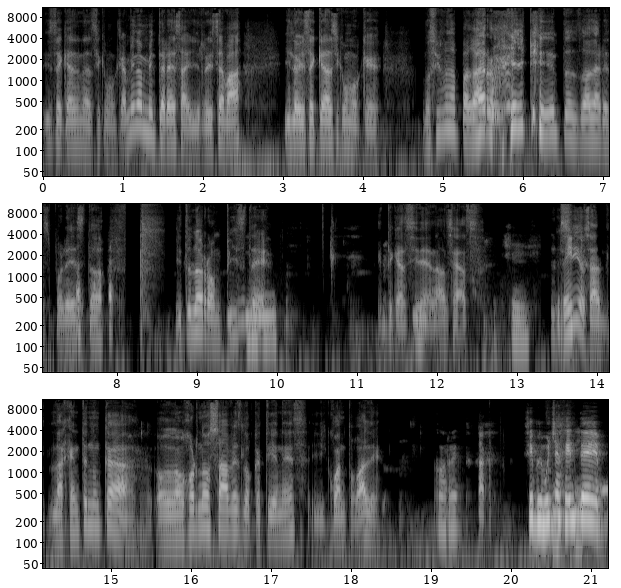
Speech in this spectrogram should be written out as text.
y se quedan así como que a mí no me interesa. Y Reese se va y Lois se queda así como que nos iban a pagar 1500 dólares por esto. Y tú lo rompiste. Y- te quedas así de, no, o sea, sí, o sea, la gente nunca, o a lo mejor no sabes lo que tienes y cuánto vale. Correcto. Exacto. Sí, pues mucha Sí, gente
